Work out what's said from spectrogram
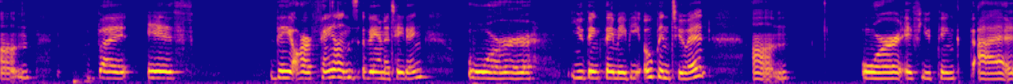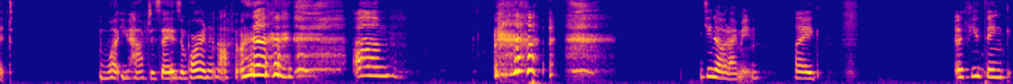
Um, but if they are fans of annotating or you think they may be open to it, um, or if you think that what you have to say is important enough. um, you know what I mean? Like, if you think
